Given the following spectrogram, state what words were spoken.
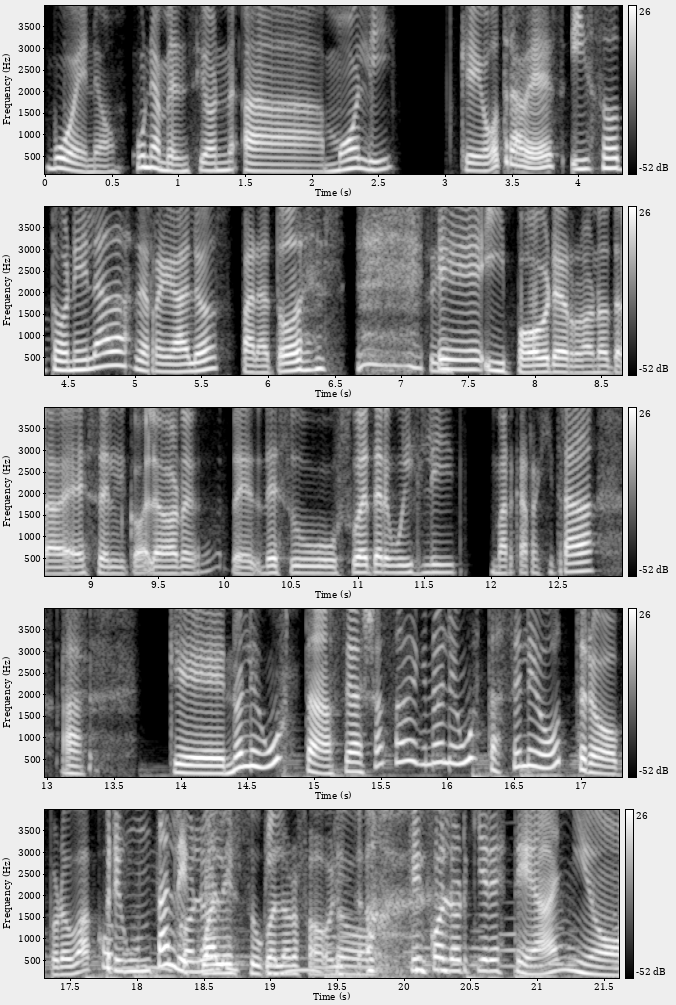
Bueno, una mención a Molly, que otra vez hizo toneladas de regalos para todos. Sí. Eh, y pobre Ron, otra vez el color de, de su suéter Weasley, marca registrada. Ah, que no le gusta, o sea, ya sabe que no le gusta, hacele otro, probá con un Pregúntale color cuál es su color favorito. ¿Qué color quiere este año?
